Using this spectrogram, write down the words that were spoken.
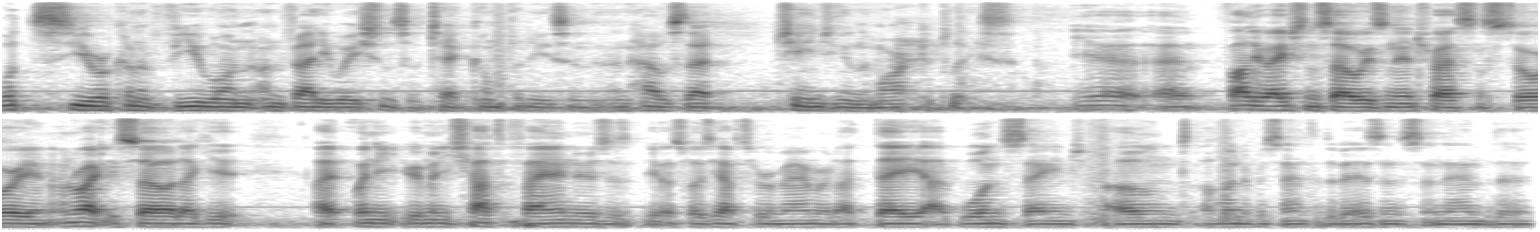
what's your kind of view on, on valuations of tech companies and, how's that changing in the marketplace? Yeah, valuation is always an interesting story, and, rightly so. Like I, when you when you chat to founders, I suppose you have to remember that they at one stage owned 100% of the business, and then the,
